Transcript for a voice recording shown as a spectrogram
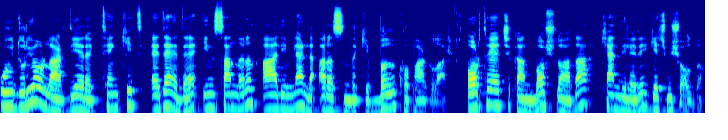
uyduruyorlar diyerek tenkit ede ede insanların alimlerle arasındaki bağı kopardılar. Ortaya çıkan boşluğa da kendileri geçmiş oldu.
